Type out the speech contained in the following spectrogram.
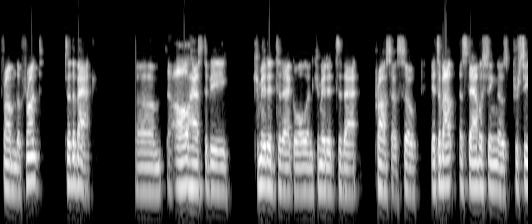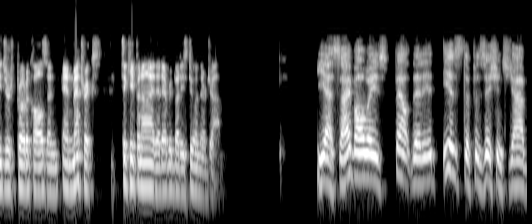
from the front to the back, um, all has to be committed to that goal and committed to that process. So it's about establishing those procedures, protocols, and, and metrics to keep an eye that everybody's doing their job. Yes, I've always felt that it is the physician's job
